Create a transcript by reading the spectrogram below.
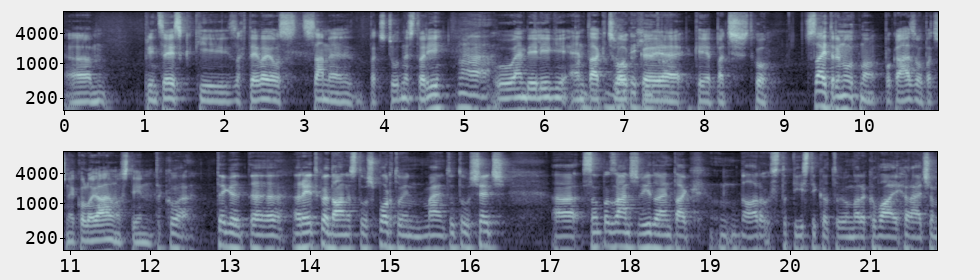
um, princesk, ki zahtevajo same pač čudne stvari Ja, v NBA ligi. En tak človek, ki je, ki je pač tako. Vsaj trenutno pokazal pač neko lojalnost in Tako je. Tega eh, redko je danes v športu in meni tudi všeč. Uh, sem pa zadnjič videl en tak dar, statistiko, to je v narekovajih rečem.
